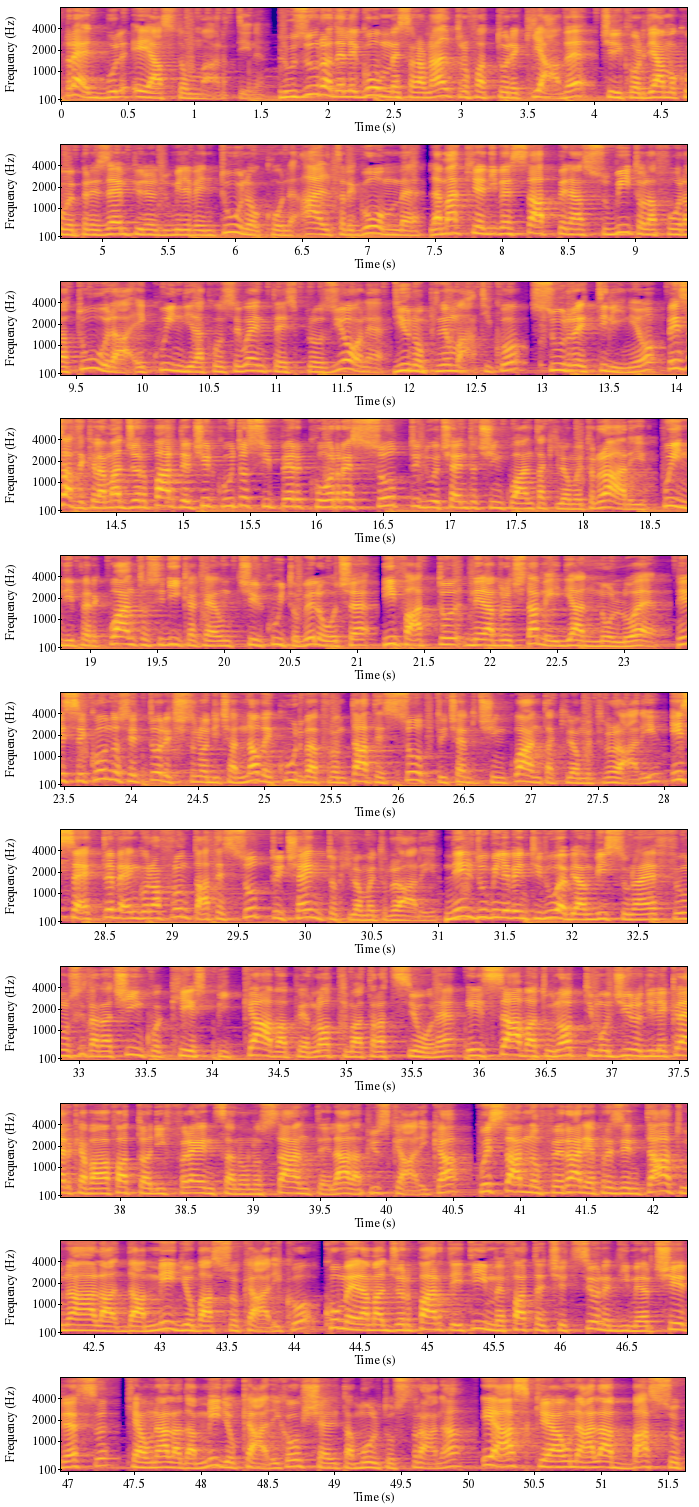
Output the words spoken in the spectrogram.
Red Bull e Aston Martin. L'usura delle gomme sarà un altro fattore chiave, ci ricordiamo come per esempio nel 2021 con altre gomme la macchina di Verstappen ha subito la foratura e quindi la conseguente esplosione di uno pneumatico sul rettilineo, pensate che la maggior parte del circuito si percorre sotto i 250 km h quindi per quanto si dica che è un circuito veloce, di fatto nella velocità media non lo è. Nel secondo settore ci sono 19 curve affrontate sotto i 150 km/h e 7 vengono affrontate sotto i 100 km/h. Nel 2022 abbiamo visto una F175 che spiccava per l'ottima trazione e il sabato un ottimo giro di Leclerc aveva fatto la differenza nonostante l'ala più scarica. Quest'anno Ferrari ha presentato un'ala da medio-basso carico, come la maggior parte dei team fatta eccezione di Mercedes che ha un'ala da medio carico, scelta molto strana, e Haas che ha un'ala a basso carico,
